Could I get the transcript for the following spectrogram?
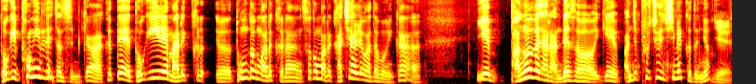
독일 통일이 됐지 않습니까? 그때 독일의 마르크 어, 동독 마르크랑 서독 마르크 같이 하려고 하다 보니까 이게 방어가 잘 안 돼서 이게 완전 프로젝션이 심했거든요. 예.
